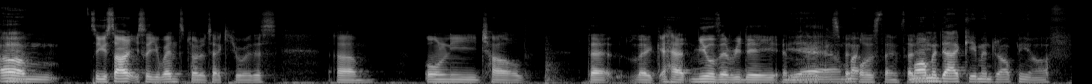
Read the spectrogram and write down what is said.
Yeah. Um, So you started. So you went to Georgia Tech. You were this um, only child that like had meals every day and Yeah, like, spent my all this time studying. mom and dad came and dropped me off.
